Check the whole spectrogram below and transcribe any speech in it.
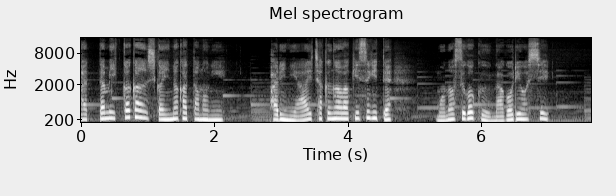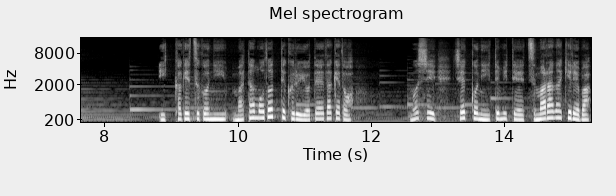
たった3日間しかいなかったのに、パリに愛着が湧きすぎて、ものすごく名残惜しい。1ヶ月後にまた戻ってくる予定だけど、もしチェッコに行ってみてつまらなければ、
